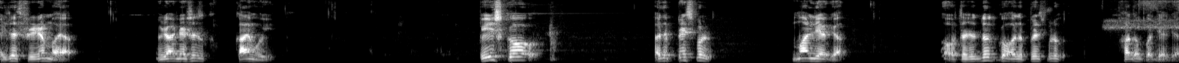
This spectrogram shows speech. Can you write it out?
ایسے فریڈم آیا یونائٹ نیشنز قائم ہوئی پیس کو ایز اے پرنسپل مان لیا گیا اور تجدد کو ایز اے پرنسپل ختم کر دیا گیا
